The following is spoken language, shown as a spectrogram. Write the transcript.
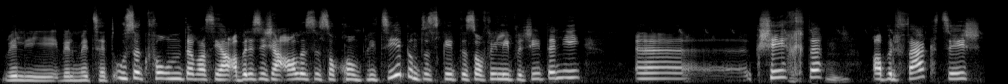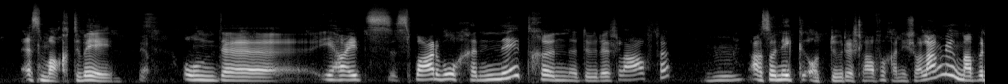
weil ich weil man jetzt herausgefunden, was ich habe. Aber es ist ja alles so kompliziert und es gibt so viele verschiedene äh, Geschichten. Mhm. Aber Fakt ist, es macht weh. Ja. Und äh, ich habe jetzt ein paar Wochen nicht können durchschlafen. Also nicht, oh, durchschlafen kann ich schon lange nicht mehr, aber,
